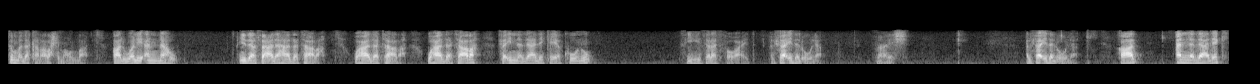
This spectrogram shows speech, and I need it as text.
ثم ذكر رحمه الله قال ولأنه إذا فعل هذا تارة وهذا تارة وهذا تارة فإن ذلك يكون فيه ثلاث فوائد. الفائدة الأولى معلش الفائدة الأولى. قال أن ذلك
